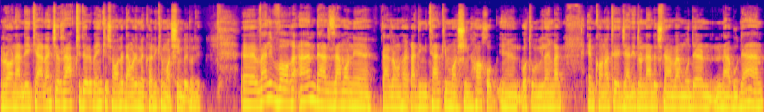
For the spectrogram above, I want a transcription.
رانندگی کردن چه ربطی داره به اینکه شما در مورد مکانیک ماشین بدونید. ولی واقعا در زمان در زمانهای قدیمی تر که ماشین ها خب اتومبیل ها اینقدر امکانات جدید رو نداشتن و مدرن نبودن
